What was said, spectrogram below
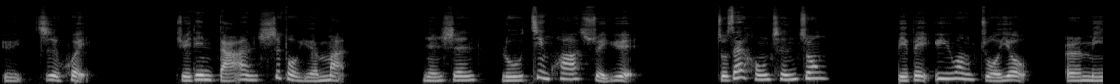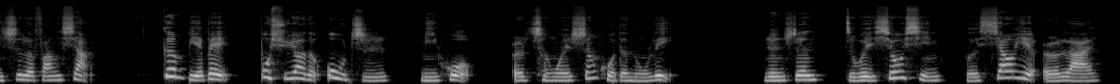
与智慧，决定答案是否圆满。人生如镜花水月，走在红尘中，别被欲望左右而迷失了方向，更别被不需要的物质迷惑。而成为生活的奴隶，人生只为修行和宵夜而来。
